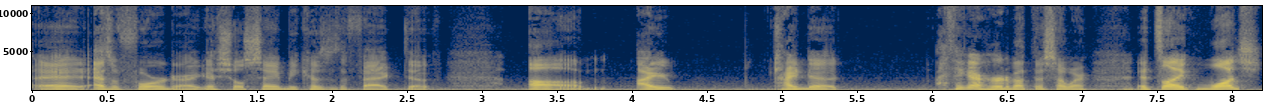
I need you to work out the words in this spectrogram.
as a foreigner, I guess you'll say, because of the fact of, um, I kind of, I think I heard about this somewhere. It's like once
